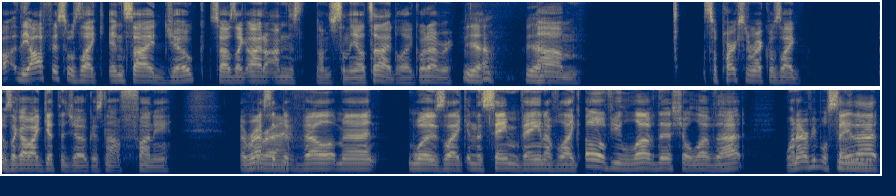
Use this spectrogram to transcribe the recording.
uh, The Office was like inside joke, so I was like, oh, I don't, I'm just I'm just on the outside, like whatever. Yeah, yeah. Um, so Parks and Rec was like, it was like, oh, I get the joke. It's not funny. Arrested Right. Development was like in the same vein of like, oh, if you love this, you'll love that. Whenever people say Mhm. that,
